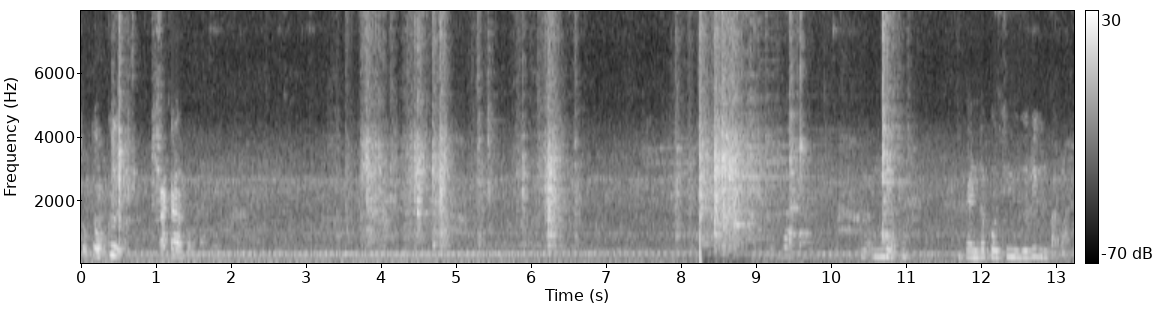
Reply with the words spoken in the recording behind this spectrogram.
தொக்கு தொக்கு கரெக்டாக இருக்கும் முடியும் ரெண்டு கொச்சி துரின்னு பார்க்கலாம்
